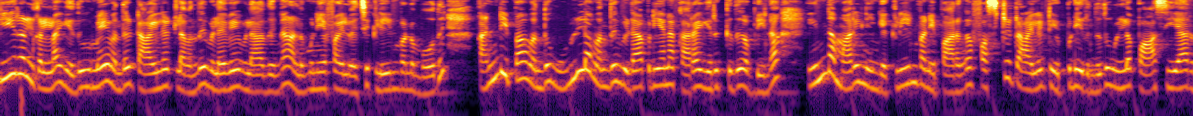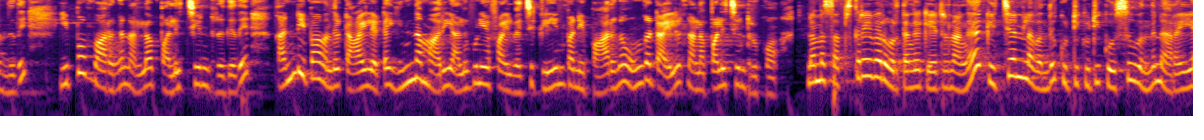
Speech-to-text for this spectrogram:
கீறல்கள்லாம் எதுவுமே வந்து டாய்லெட்டில் வந்து விழவே விழாதுங்க. அலுமினிய ஃபைல் வச்சு க்ளீன் பண்ணும்போது கண்டிப்பாக வந்து உள்ளே வந்து விடாப்படியான கரை இருக்குது அப்படின்னா இந்த மாதிரி நீங்கள் க்ளீன் பண்ணி பாருங்கள் ஃபஸ்ட்டு டாய்லெட் எப்படி இருந்தது? உள்ளே பாசியாக இருந்தது? இப்போ பாருங்கள் நல்லா பளிச்சுன்னு இருக்குது. கண்டிப்பாக வந்து டாய்லெட்டை இந்த மாதிரி அலுமினிய ஃபைல் வச்சு க்ளீன் பண்ணி பாருங்கள் உங்கள் டாய்லெட் நல்லா பளிச்சுன்னு இருக்கும். நம்ம சப்ஸ்கிரைபர் ஒருத்தங்க கேட்டிருந்தாங்க கிச்சனில் வந்து குட்டி குட்டி கொசு வந்து நிறைய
